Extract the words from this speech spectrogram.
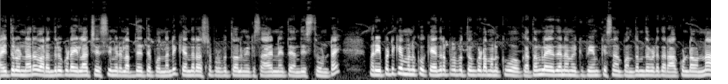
రైతులు ఉన్నారో వారందరూ కూడా ఇలా చేసి మీరు లబ్ధి అయితే పొందండి. కేంద్ర రాష్ట్ర ప్రభుత్వాలు మీకు సహాయాన్ని అయితే అందిస్తూ ఉంటాయి. మరి ఇప్పటికే మనకు కేంద్ర ప్రభుత్వం కూడా మనకు గతంలో ఏదైనా మీకు పీఎం కిసాన్ పంతొమ్మిది విడత రాకుండా ఉన్నా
